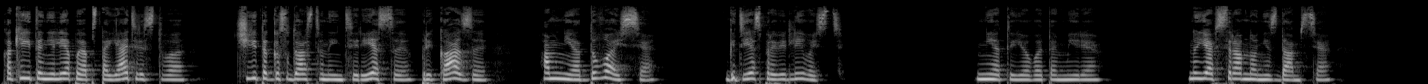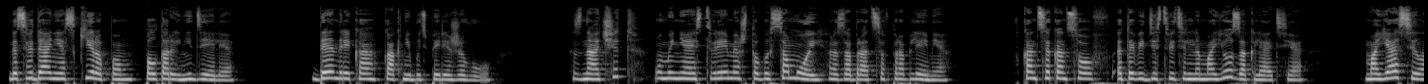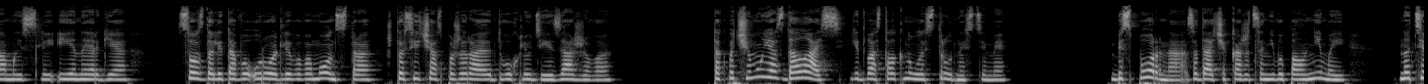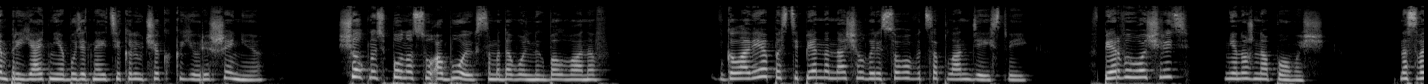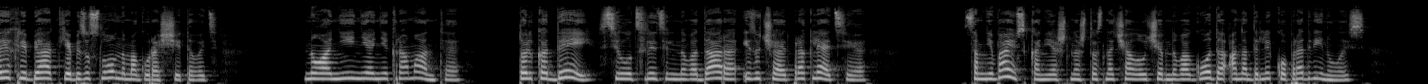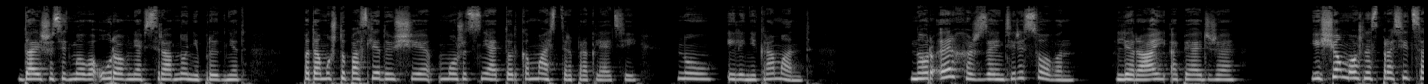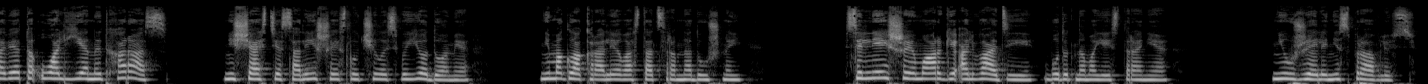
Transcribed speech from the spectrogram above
Какие-то нелепые обстоятельства, чьи-то государственные интересы, приказы, а мне отдувайся. Где справедливость? Нет ее в этом мире. Но я все равно не сдамся. До свидания с Киропом полторы недели. Денрика как-нибудь переживу. Значит, у меня есть время, чтобы самой разобраться в проблеме. В конце концов, это ведь действительно мое заклятие. Моя сила мысли и энергия создали того уродливого монстра, что сейчас пожирает двух людей заживо. Так почему я сдалась, едва столкнулась с трудностями? Бесспорно, задача кажется невыполнимой, но тем приятнее будет найти ключик к ее решению. Щелкнуть по носу обоих самодовольных болванов. В голове постепенно начал вырисовываться план действий. В первую очередь, мне нужна помощь. На своих ребят я, безусловно, могу рассчитывать. Но они не некроманты. Только Дэй, в силу целительного дара, изучает проклятие. Сомневаюсь, конечно, что с начала учебного года она далеко продвинулась. Дальше седьмого уровня все равно не прыгнет, потому что последующее может снять только мастер проклятий, ну, или некромант. Нор Эрхаш заинтересован. Лерай, опять же. Еще можно спросить совета у Альены Дхарас. Несчастье с Алишей случилось в ее доме. Не могла королева остаться равнодушной. Сильнейшие марги Альвадии будут на моей стороне. Неужели не справлюсь?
